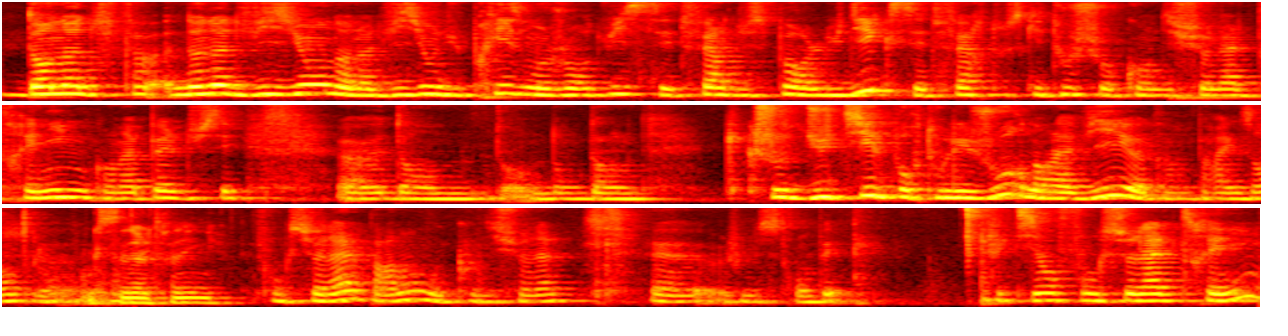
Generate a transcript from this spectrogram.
dans, notre, dans notre vision, dans notre vision du prisme aujourd'hui, c'est de faire du sport ludique, c'est de faire tout ce qui touche au conditional training qu'on appelle, tu sais, dans, dans, donc dans quelque chose d'utile pour tous les jours dans la vie, comme par exemple... Fonctionnal training. Fonctionnel, pardon, ou conditionnel, je me suis trompée effectivement functional training.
